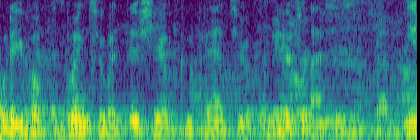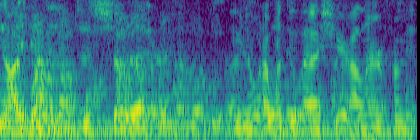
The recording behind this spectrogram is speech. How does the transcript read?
What do you hope to bring to it this year compared to compared to last season? You know, I just want to just show that you know what I went through last year. I learned from it,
